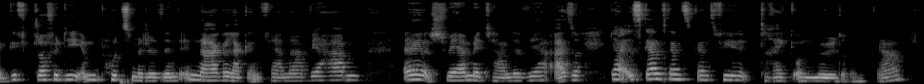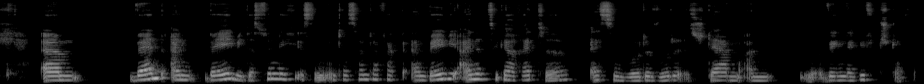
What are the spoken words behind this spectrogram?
Giftstoffe, die im Putzmittel sind, in Nagellackentferner. Wir haben äh, Schwermetalle. Wir, also da ist ganz, ganz, ganz viel Dreck und Müll drin. Ja. Ähm, wenn ein Baby, das finde ich ist ein interessanter Fakt, ein Baby eine Zigarette essen würde, würde es sterben an, wegen der Giftstoffe.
